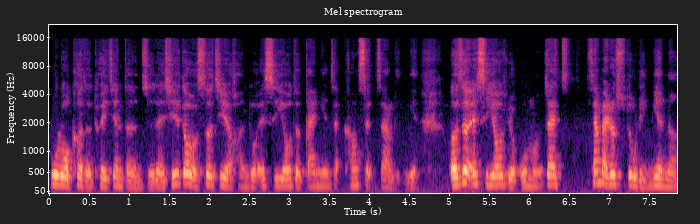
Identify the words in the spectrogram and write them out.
布洛克的推荐等等之类，其实都有设计了很多 SEO 的概念在 concept 在里面。而这 SEO 有我们在三百六十度里面呢，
